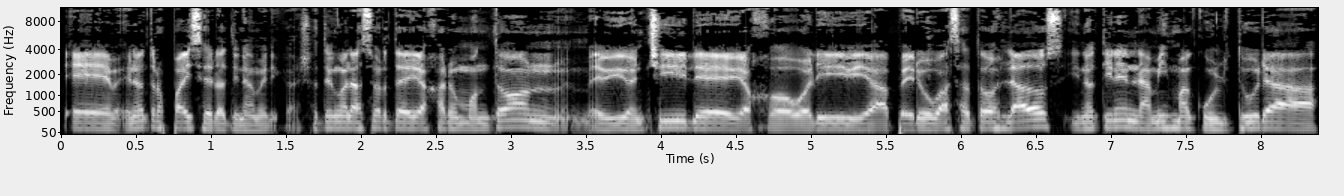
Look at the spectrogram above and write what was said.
eh, en otros países de Latinoamérica. Yo tengo la suerte de viajar un montón, he vivido en Chile, viajo a Bolivia, Perú, vas a todos lados y no tienen la misma cultura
